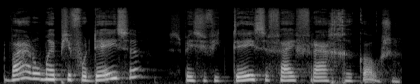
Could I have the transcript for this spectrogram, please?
Waarom heb je voor deze, specifiek deze vijf vragen gekozen?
